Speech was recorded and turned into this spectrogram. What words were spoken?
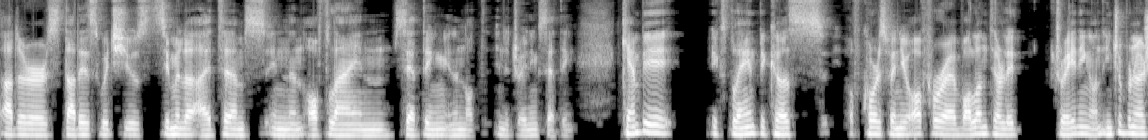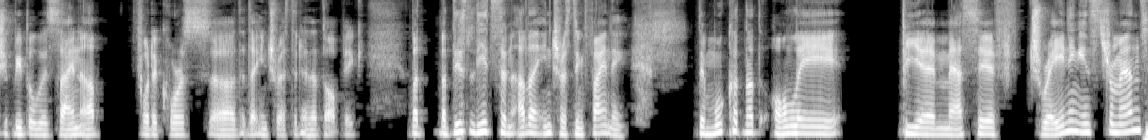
other studies which use similar items in an offline setting, in a not in a training setting. Can be explained because, of course, when you offer a voluntary training on intrapreneurship, people will sign up for the course uh, that are interested in the topic. But but this leads to another interesting finding. The MOOC could not only be a massive training instrument,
